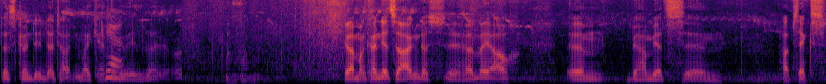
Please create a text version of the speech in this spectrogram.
Das könnte in der Tat ein Maikäfer Ja. gewesen sein. Ja, man kann jetzt sagen, das äh, hören wir ja auch. Ähm, wir haben jetzt ähm, halb sechs.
